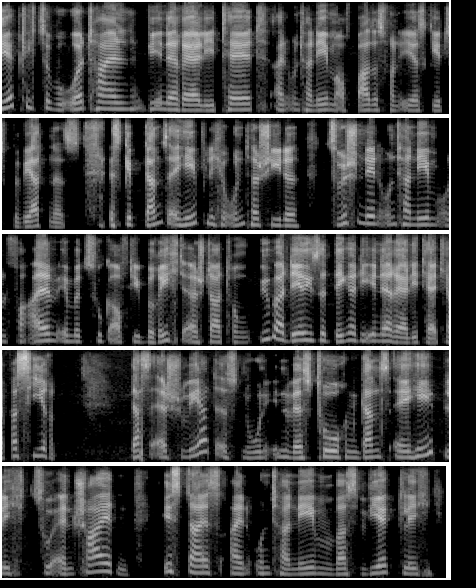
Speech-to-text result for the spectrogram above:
wirklich zu beurteilen, wie in der Realität ein Unternehmen auf Basis von ESG zu bewerten ist. Es gibt ganz erhebliche Unterschiede zwischen den Unternehmen und vor allem in Bezug auf die Berichterstattung über diese Dinge, die in der Realität ja passieren. Das erschwert es nun Investoren ganz erheblich zu entscheiden, ist das ein Unternehmen, was wirklich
